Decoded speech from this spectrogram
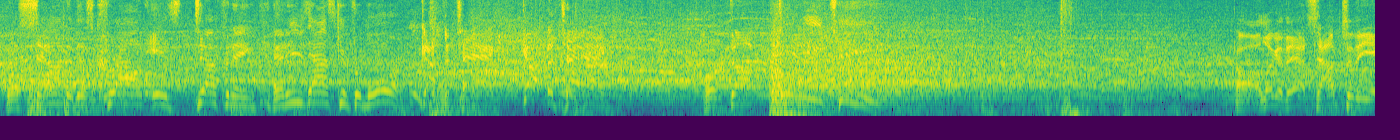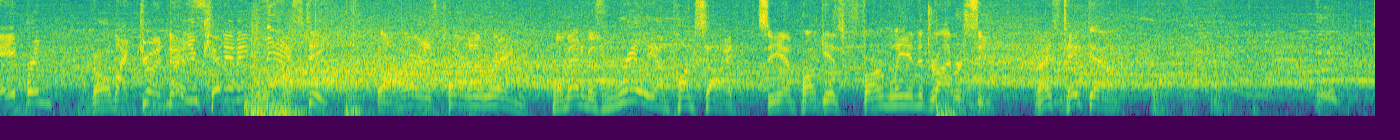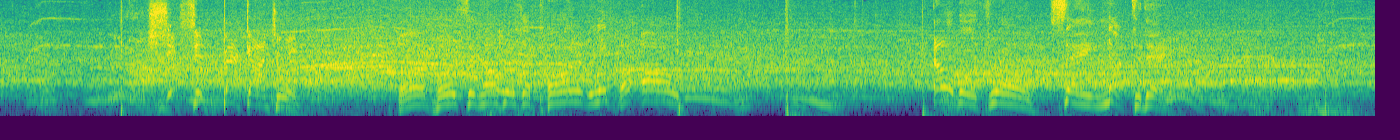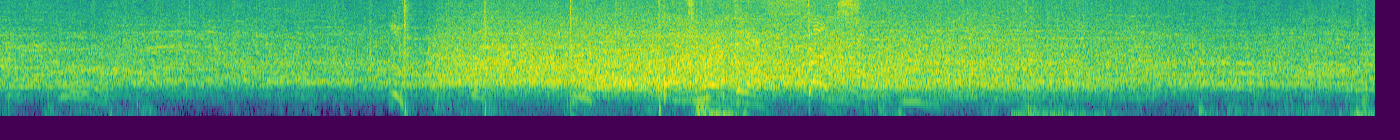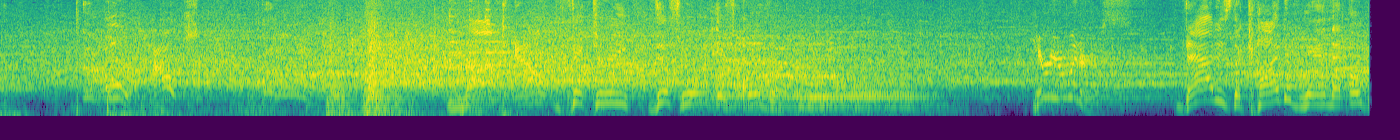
The sound of this crowd is deafening, and he's asking for more. Got the tag. Got the tag. Hooked up. DDT. Oh, look at this. Out to the apron. Oh, my goodness. Are you kidding me? Nasty. The hardest part of the ring. Momentum is really on Punk's side. CM Punk is firmly in the driver's seat. Nice takedown. Shifts it back onto him. Punk hoisting up his opponent. Look, uh-oh. Elbow throw, saying not today.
